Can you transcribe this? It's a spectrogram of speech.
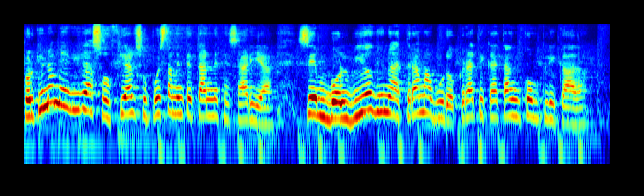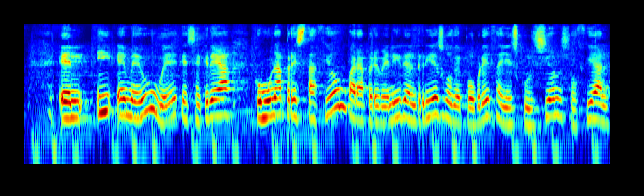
¿Por qué una medida social supuestamente tan necesaria se envolvió de una trama burocrática tan complicada? El IMV, que se crea como una prestación para prevenir el riesgo de pobreza y exclusión social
